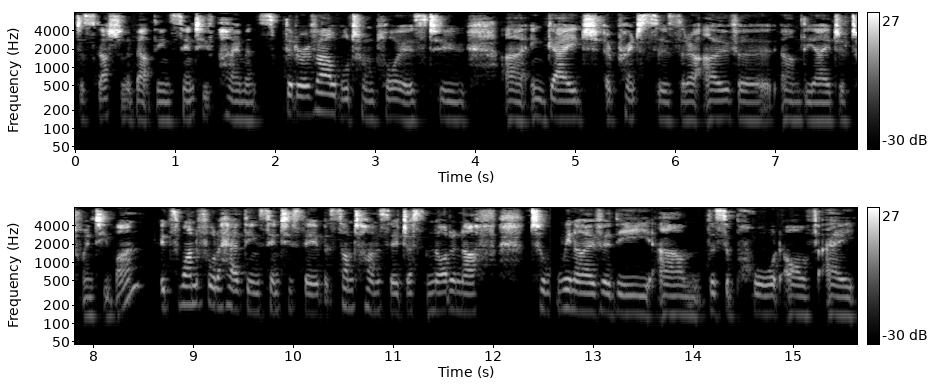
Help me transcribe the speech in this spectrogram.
discussion about the incentive payments that are available to employers to uh, engage apprentices that are over um, the age of 21 it's wonderful to have the incentives there, but sometimes they're just not enough to win over the um, the support of a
